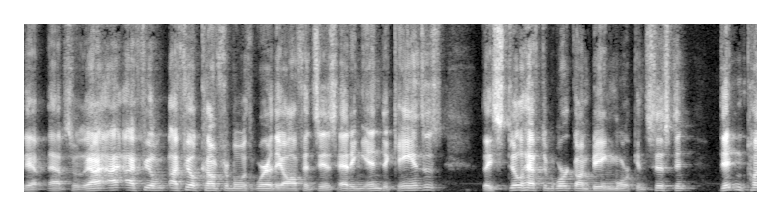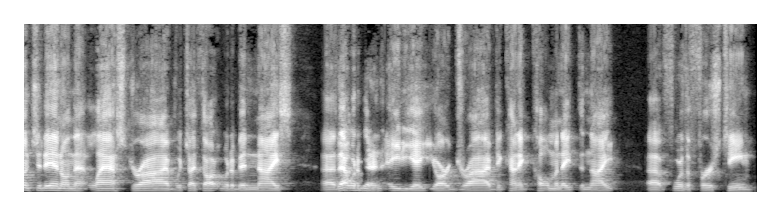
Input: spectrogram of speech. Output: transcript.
Yeah, absolutely. I, I feel I feel comfortable with where the offense is heading into Kansas. They still have to work on being more consistent. Didn't punch it in on that last drive, which I thought would have been nice. Uh, that would have been an 88 yard drive to kind of culminate the night uh, for the first team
